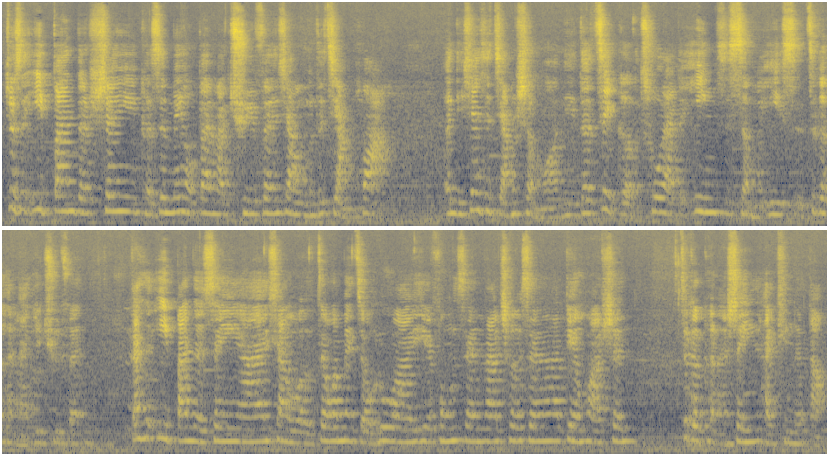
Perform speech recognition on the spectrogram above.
就是一般的声音，可是没有办法区分，像我们的讲话，呃，你现在是讲什么？你的这个出来的音是什么意思？这个很难去区分。但是一般的声音啊，像我在外面走路啊，一些风声啊、车声啊、电话声，这个可能声音还听得到。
